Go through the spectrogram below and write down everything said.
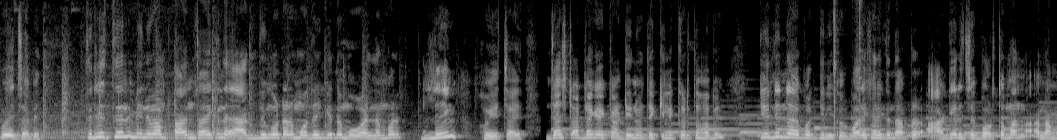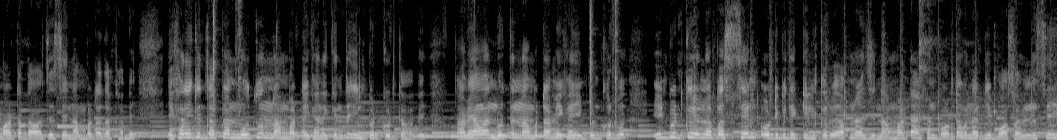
হয়ে যাবে। তিরিশ দিন মিনিমাম টাইম থাকে, কিন্তু এক দু ঘণ্টার মধ্যে কিন্তু মোবাইল নাম্বার লিঙ্ক হয়ে যায়। জাস্ট আপনাকে কন্টিনিউতে ক্লিক করতে হবে। কন্টিনিউ পর ক্লিক করব আর এখানে কিন্তু আপনার আগের যে বর্তমান নাম্বারটা দেওয়া আছে, সেই নাম্বারটা দেখাবে। এখানে কিন্তু আপনার নতুন নাম্বারটা এখানে কিন্তু ইনপুট করতে হবে। তো আমি আমার নতুন নাম্বারটা আমি এখানে ইনপুট করব। ইনপুট করে পর সেন্ড ওটিপিতে ক্লিক করে আপনার যে নাম্বারটা এখন বর্তমানে আপনি বসাবেন সেই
